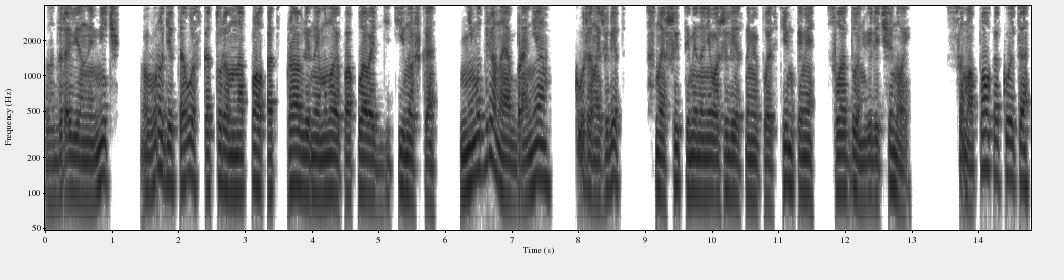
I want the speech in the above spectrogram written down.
Здоровенный меч, вроде того, с которым напал отправленный мной поплавать детинушка, немудреная броня, кожаный жилет с нашитыми на него железными пластинками с ладонь величиной, самопал какой-то.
